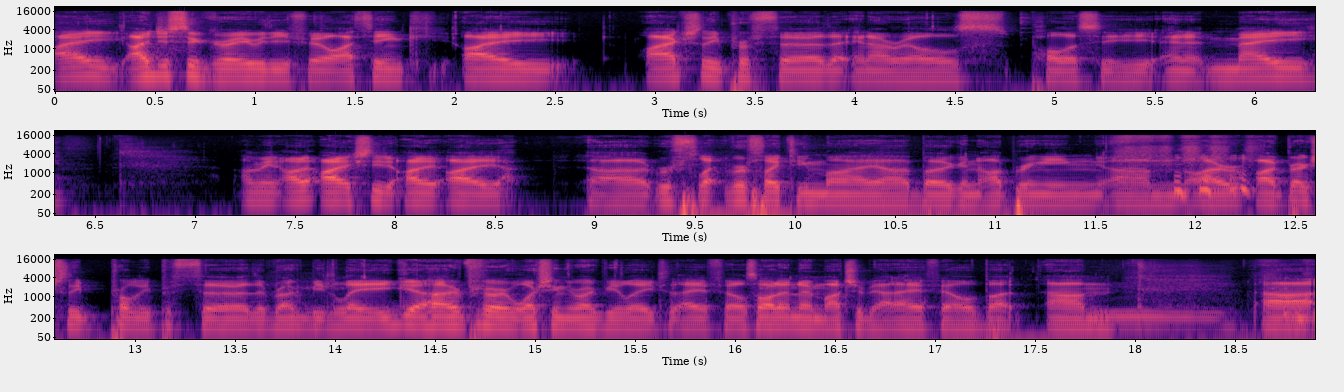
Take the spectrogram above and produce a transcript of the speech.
I I disagree with you, Phil. I think I I actually prefer the NRL's policy, and it may. I mean, I, I actually I. I uh, reflect, reflecting my uh, bogan upbringing, um, I, I actually probably prefer the rugby league. I prefer watching the rugby league to the AFL, so I don't know much about AFL, but um, uh,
